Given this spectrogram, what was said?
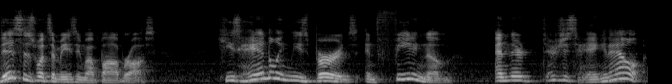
This is what's amazing about Bob Ross. He's handling these birds and feeding them, and they're they're just hanging out.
